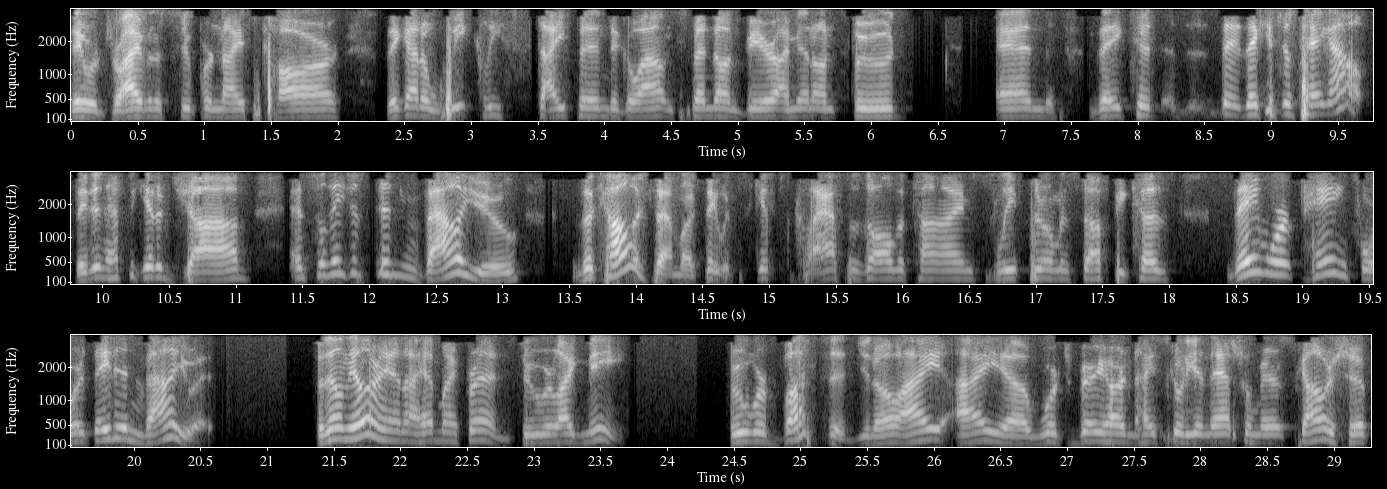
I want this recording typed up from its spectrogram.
They were driving a super nice car. They got a weekly stipend to go out and spend on beer. I mean on food, and they could they they could just hang out. They didn't have to get a job, and so they just didn't value the college that much. They would skip classes all the time, sleep through them and stuff because they weren't paying for it. They didn't value it. But then on the other hand, I had my friends who were like me, who were busted. You know, I I uh, worked very hard in high school to get a National Merit Scholarship,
